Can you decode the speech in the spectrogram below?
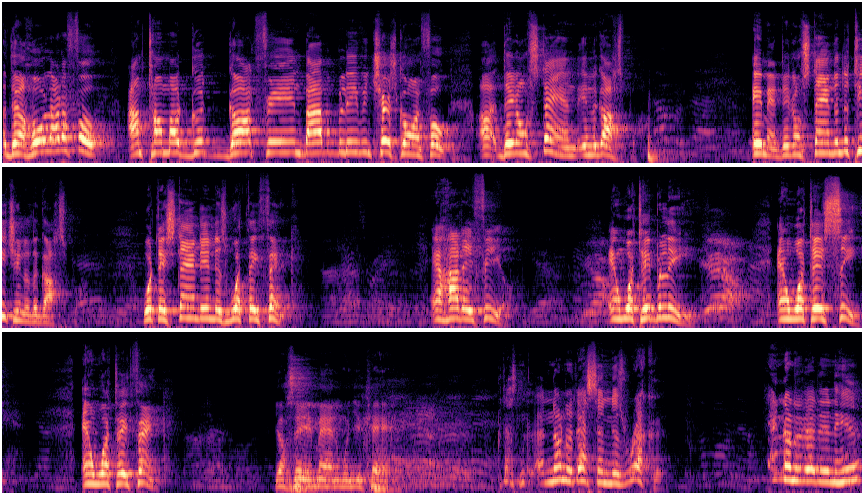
There are a whole lot of folk. I'm talking about good, God fearing, Bible believing, church going folk. Uh, they don't stand in the gospel. Amen. They don't stand in the teaching of the gospel. What they stand in is what they think, and how they feel, and what they believe, and what they see, and what they think. Y'all say amen when you can. None of that's in this record. Ain't none of that in here.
